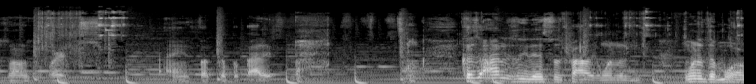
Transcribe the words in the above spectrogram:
as long as it works. I ain't fucked up about it. Cause honestly, this was probably one of the, one of the more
